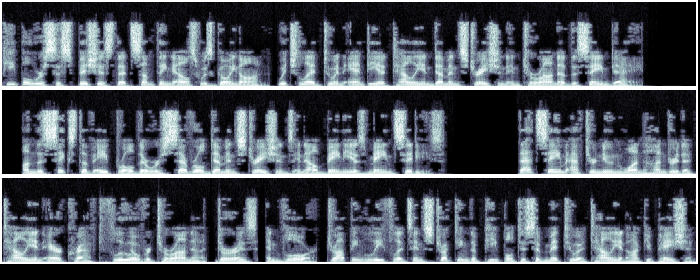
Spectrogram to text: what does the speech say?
People were suspicious that something else was going on, which led to an anti-Italian demonstration in Tirana the same day. On 6 April there were several demonstrations in Albania's main cities. That same afternoon 100 Italian aircraft flew over Tirana, Durrës, and Vlorë, dropping leaflets instructing the people to submit to Italian occupation.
